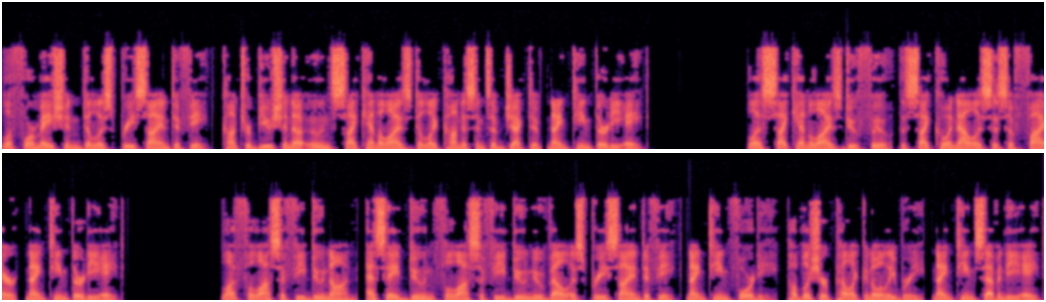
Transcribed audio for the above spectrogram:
La formation de l'esprit scientifique, contribution à une psychanalyse de la connaissance objective 1938. La psychanalyse du feu The Psychoanalysis of Fire, 1938 La philosophie du non, Essai d'une philosophie du nouvel esprit scientifique 1940, publisher Pellicanolibri, 1978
